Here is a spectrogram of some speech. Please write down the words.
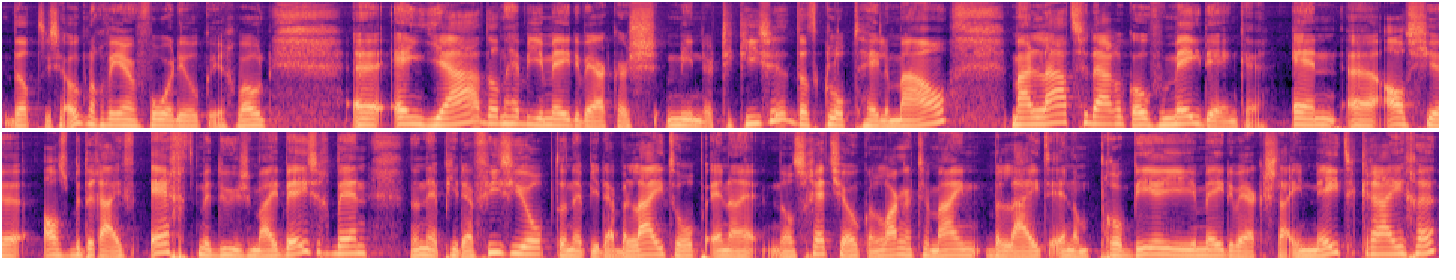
Dat is ook nog weer een voordeel. Kun je gewoon. Uh, en ja, dan hebben je medewerkers minder te kiezen. Dat klopt helemaal. Maar laat ze daar ook over meedenken. En uh, als je als bedrijf echt met duurzaamheid bezig bent, dan heb je daar visie op, dan heb je daar beleid op. En uh, dan schets je ook een lange termijn beleid. En dan probeer je je medewerkers daarin mee te krijgen.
